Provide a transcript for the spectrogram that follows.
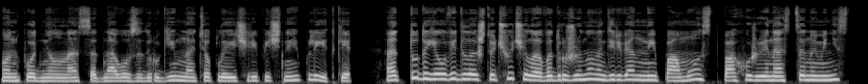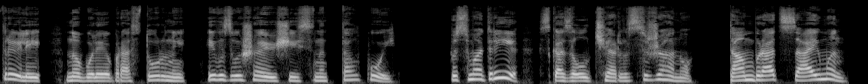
Он поднял нас одного за другим на теплые черепичные плитки. Оттуда я увидела, что чучело водружено на деревянный помост, похожий на сцену министрелей, но более просторный и возвышающийся над толпой. «Посмотри», — сказал Чарльз Жану, — «там брат Саймон».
